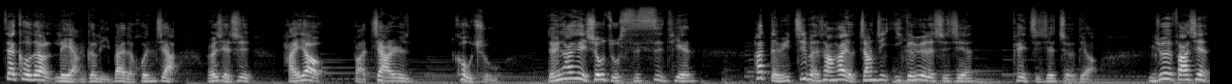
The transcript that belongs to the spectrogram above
再扣掉两个礼拜的婚假，而且是还要把假日扣除，等于他可以休足十四天，他等于基本上他有将近一个月的时间。可以直接折掉，你就会发现，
